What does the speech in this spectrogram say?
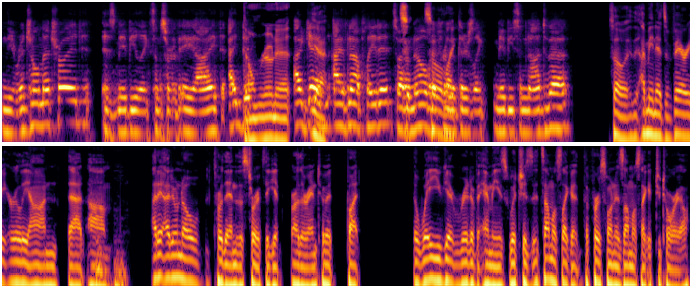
in the original Metroid as maybe like some sort of AI. I Don't ruin it. Again, I have not played it, so I don't know. But so, I've heard like- that there's like maybe some nod to that. So I mean, it's very early on that um, I I don't know toward the end of the story if they get farther into it, but the way you get rid of EMMIs, which is it's almost like a the first one is almost like a tutorial,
